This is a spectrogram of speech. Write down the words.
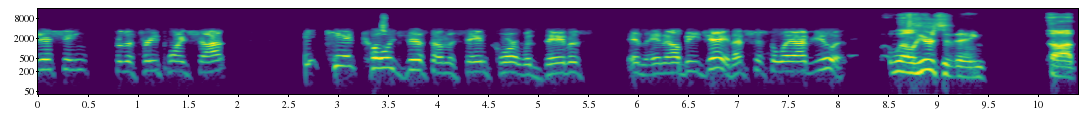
dishing for the three point shot. He can't coexist on the same court with Davis and, and LBJ. That's just the way I view it. Well, here's the thing, uh,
